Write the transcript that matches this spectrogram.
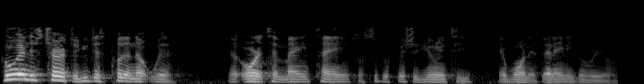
Who in this church are you just putting up with in order to maintain some superficial unity and oneness that ain't even real?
